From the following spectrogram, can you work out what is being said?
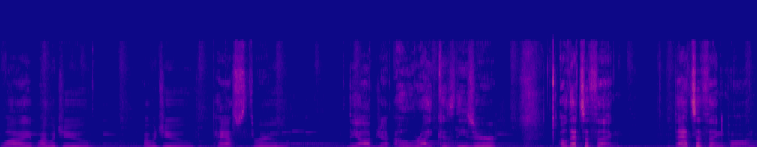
Why? Why would you? Why would you pass through the object? Oh, right, because these are. Oh, that's a thing. That's a thing, Pawn.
